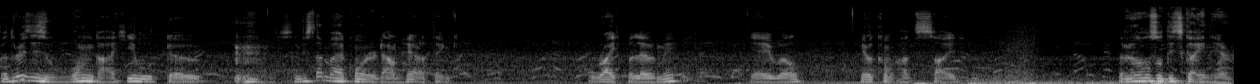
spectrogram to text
But there is this one guy, he will go... so if you stand by a corner down here I think, right below me. Yeah, he will. He'll come outside. But there's also this guy in here.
